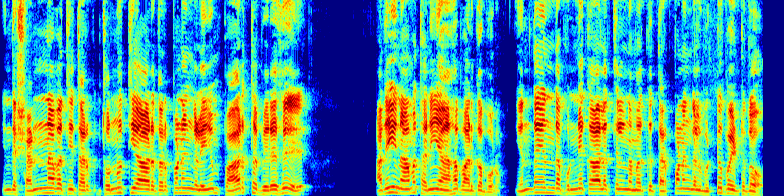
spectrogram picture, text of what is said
இந்த ஷண்ணவதி தர் தொண்ணூற்றி ஆறு தர்ப்பணங்களையும் பார்த்த பிறகு அதை நாம் தனியாக பார்க்க போகிறோம் எந்த எந்த புண்ணிய காலத்தில் நமக்கு தர்ப்பணங்கள் விட்டு போயிட்டதோ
